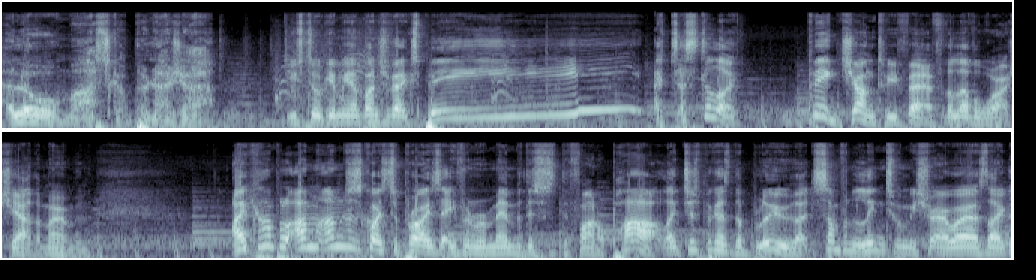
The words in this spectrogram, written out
Hello, Mask of Prajna. Do you still give me a bunch of XP? It's still a big chunk, to be fair, for the level we're actually at at the moment. I can't. I'm, I'm just quite surprised I even remember this is the final part. Like just because the blue, like something linked to me straight away. I was like,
